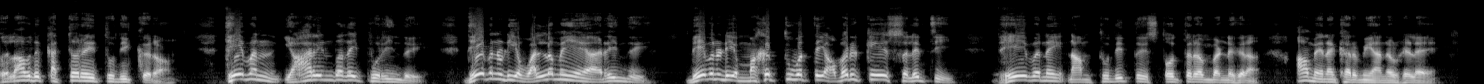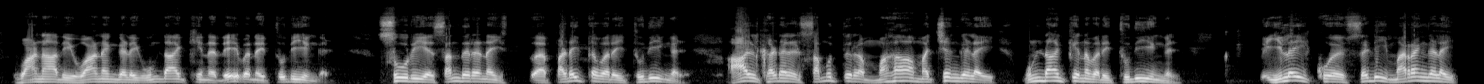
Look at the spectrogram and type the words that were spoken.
முதலாவது கத்தரை துதிக்கிறோம். தேவன் யார் என்பதை புரிந்து தேவனுடைய வல்லமையை அறிந்து தேவனுடைய மகத்துவத்தை அவருக்கே செலுத்தி தேவனை நாம் துதித்து ஸ்தோத்திரம் பண்ணுகிறோம். ஆம் என கருமையானவர்களே வானாதி வானங்களை உண்டாக்கின தேவனை துதியுங்கள். சூரிய சந்திரனை படைத்தவரை துதியுங்கள். ஆழ்கடல் சமுத்திரம் மகா மச்சங்களை உண்டாக்கினவரை துதியுங்கள். இலை கொ- செடி மரங்களை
